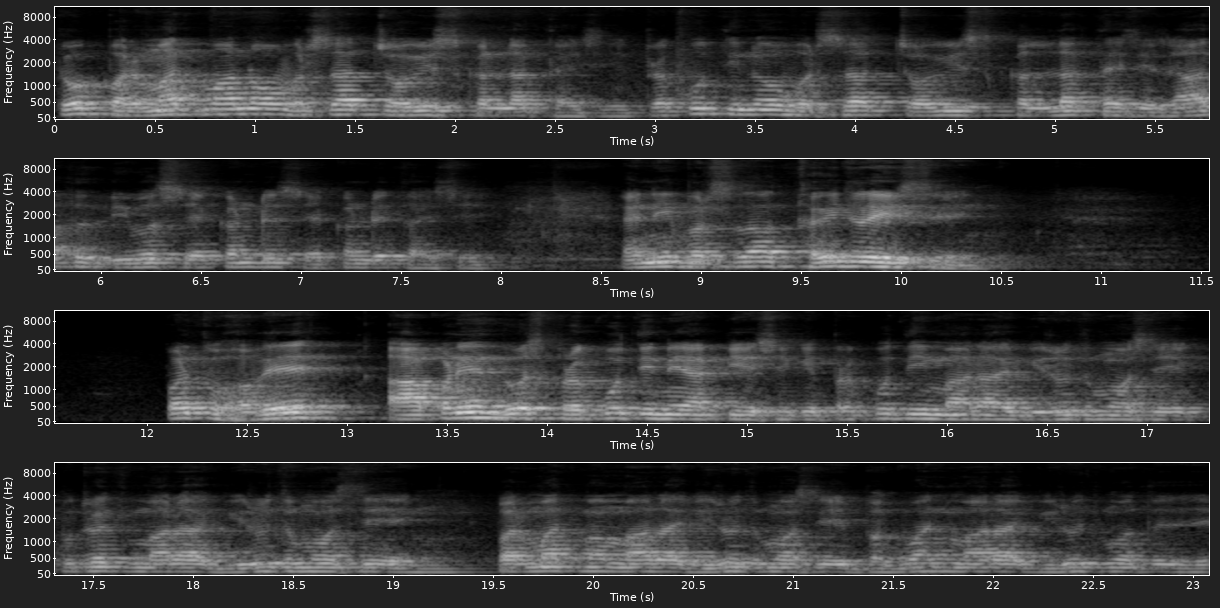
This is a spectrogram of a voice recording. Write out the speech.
તો પરમાત્માનો વરસાદ ચોવીસ કલાક થાય છે, પ્રકૃતિનો વરસાદ ચોવીસ કલાક થાય છે, રાત દિવસ સેકન્ડે સેકન્ડે થાય છે. એની વરસાદ થઈ જ રહી છે. પરંતુ હવે આપણે દોષ પ્રકૃતિને આપીએ છીએ કે પ્રકૃતિ મારા વિરુદ્ધમાં છે, કુદરત મારા વિરુદ્ધમાં છે, પરમાત્મા મારા વિરુદ્ધમાં છે, ભગવાન મારા વિરુદ્ધમાં છે.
